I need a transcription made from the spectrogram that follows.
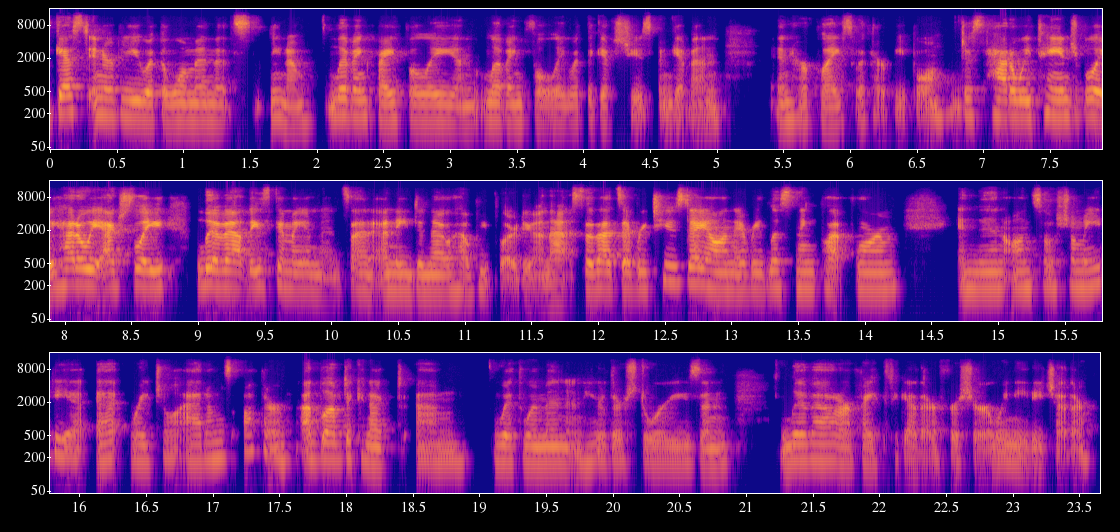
guest interview with a woman that's, you know, living faithfully and living fully with the gifts she's been given in her place with her people. Just how do we tangibly, how do we actually live out these commandments? I, I need to know how people are doing that. So that's every Tuesday on every listening platform and then on social media at Rachael Adams Author. I'd love to connect um, with women and hear their stories and live out our faith together for sure. We need each other.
